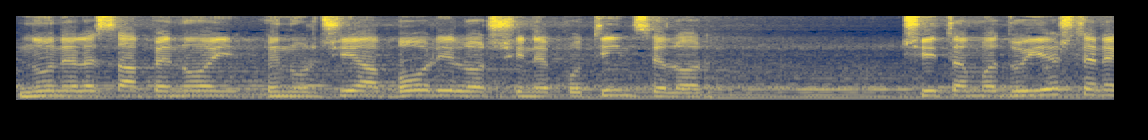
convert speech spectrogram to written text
Nu ne lăsa pe noi în urgia bolilor și neputințelor, ci tămăduiește-ne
